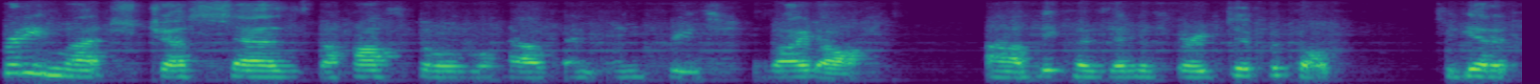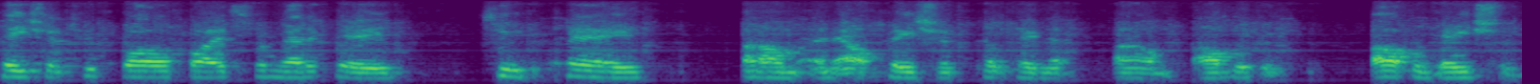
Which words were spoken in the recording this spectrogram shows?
pretty much just says the hospital will have an increased write-off uh, because it is very difficult to get a patient who qualifies for Medicaid to pay um, an outpatient copayment um, obliga- obligation.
